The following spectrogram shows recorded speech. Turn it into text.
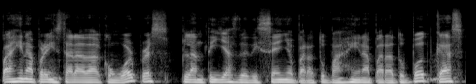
página preinstalada con WordPress, plantillas de diseño para tu página, para tu podcast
